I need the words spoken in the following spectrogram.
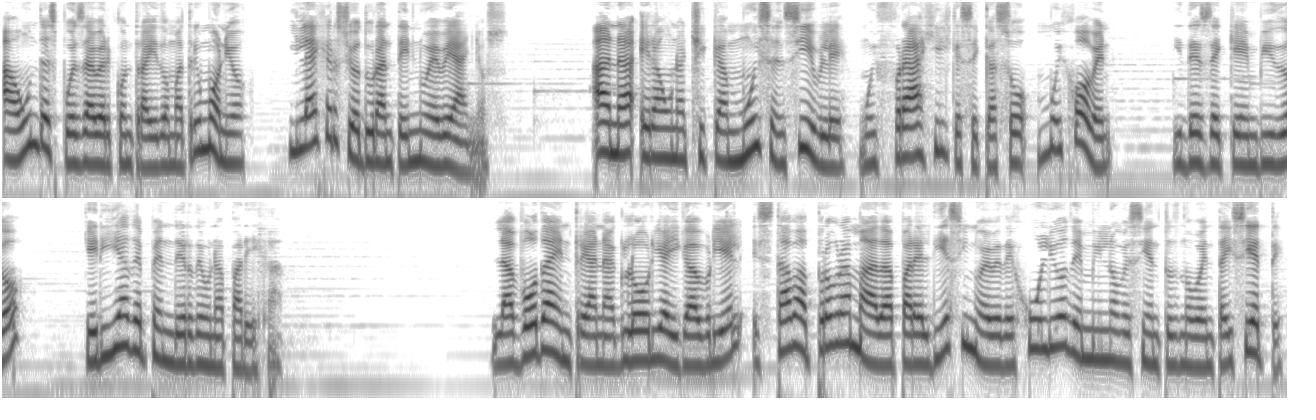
aún después de haber contraído matrimonio y la ejerció durante nueve años. Ana era una chica muy sensible, muy frágil que se casó muy joven y desde que enviudó quería depender de una pareja. La boda entre Ana Gloria y Gabriel estaba programada para el 19 de julio de 1997,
